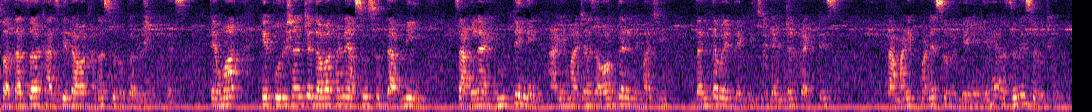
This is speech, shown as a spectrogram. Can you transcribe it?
स्वतःचा खाजगी दवाखाना सुरू करू शकतेस. तेव्हा हे पुरुषांचे दवाखाने असूनसुद्धा मी चांगल्या हिमतीने आणि माझ्या जबाबदारीने माझी दंतवैद्यकीची डेंटल प्रॅक्टिस प्रामाणिकपणे सुरू केलेली आहे अजूनही सुरू ठेवली.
